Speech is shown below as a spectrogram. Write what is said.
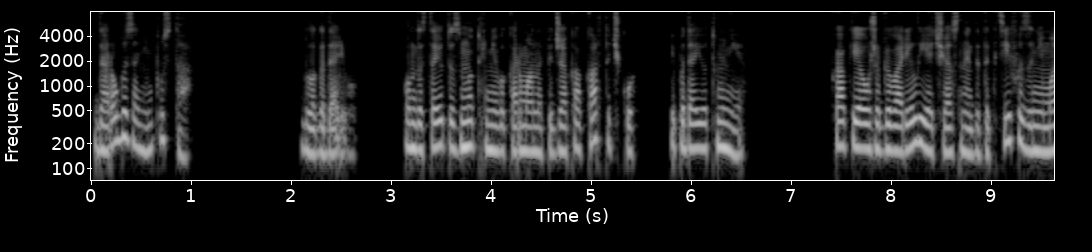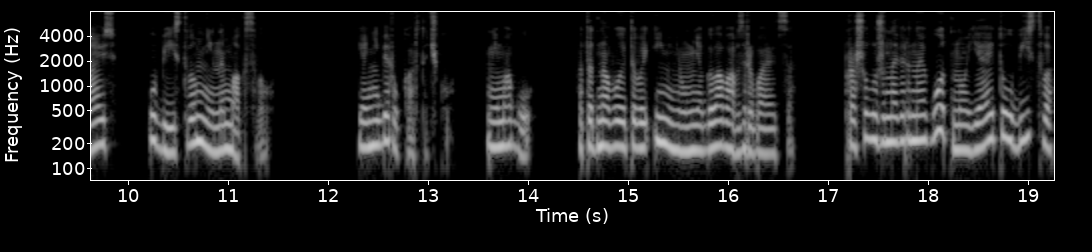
Дорога за ним пуста. Благодарю. Он достает из внутреннего кармана пиджака карточку и подает мне. Как я уже говорил, я частный детектив и занимаюсь убийством Нины Максвелл. Я не беру карточку. Не могу. От одного этого имени у меня голова взрывается. Прошел уже, наверное, год, но я это убийство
